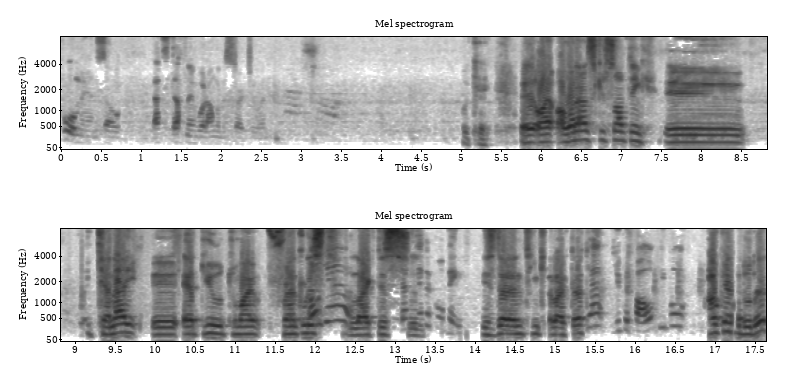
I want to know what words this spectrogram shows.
cool, man. So that's definitely what I'm going to start doing. Okay. Uh, I, I want to ask you something. Uh, can I uh, add you to my friend list yeah. like this? That's Uh, the cool thing. is there anything like that? Yeah, you could follow people. How can I do that?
